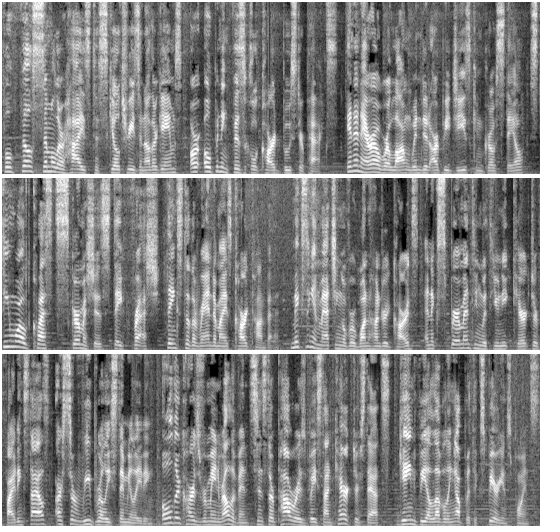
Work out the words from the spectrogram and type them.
fulfill similar highs to skill trees in other games or opening physical card booster packs. In an era where long winded RPGs can grow stale, SteamWorld Quest's skirmishes stay fresh thanks to the randomized card combat. Mixing and matching over 100 cards and experimenting with unique character fighting styles are cerebrally stimulating. Older cards remain relevant since their power is based on character stats gained via leveling up with experience points.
